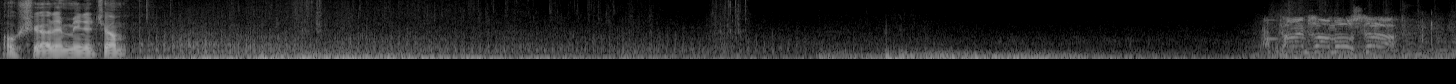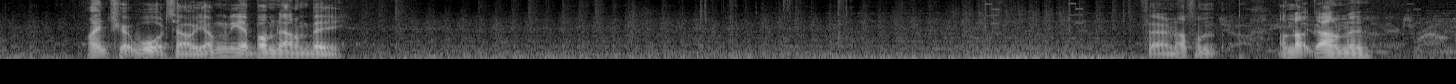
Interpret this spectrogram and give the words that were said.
Oh shit, I didn't mean to jump. Time's almost up. I ain't checked water tower yet. I'm gonna get bombed down on B. Fair enough. I'm. I'm not going to. The next round.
